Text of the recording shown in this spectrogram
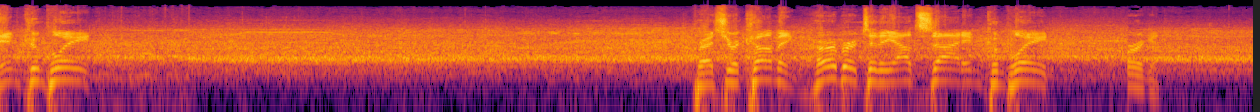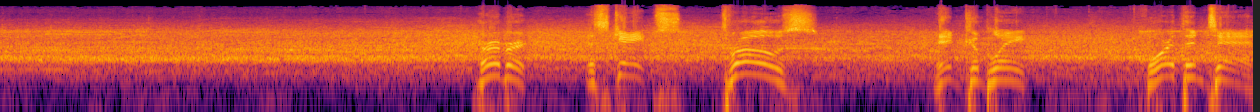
Incomplete. Pressure coming. Herbert to the outside, incomplete. Oregon. Herbert escapes, throws, incomplete. Fourth and ten.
